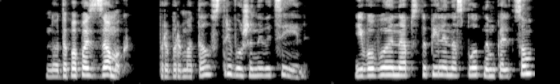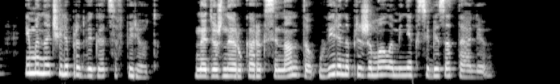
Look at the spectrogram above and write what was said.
«Надо попасть в замок!» – пробормотал встревоженный Ватиэль. Его воины обступили нас плотным кольцом, и мы начали продвигаться вперед. Надежная рука Роксинанта уверенно прижимала меня к себе за талию.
